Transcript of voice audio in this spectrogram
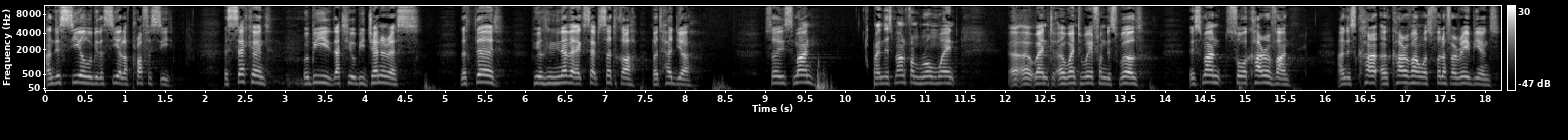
and this seal will be the seal of prophecy. The second will be that he'll be generous. The third, he'll, he'll never accept sadaqah but hadiyah. So this man, when this man from Rome went, uh, uh went, uh, went away from this world, this man saw a caravan and this car- uh, caravan was full of Arabians.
